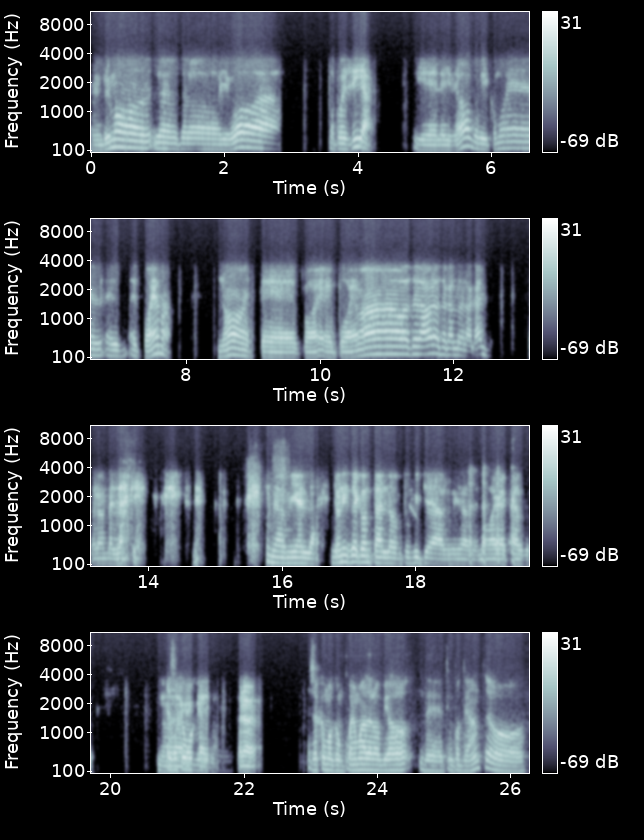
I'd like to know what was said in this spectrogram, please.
a mi primo se lo llevó a la poesía y él le dice, oh, pero ¿y cómo es el, el, poema? No, este, el po- el poema va a ser ahora sacarlo de la cárcel. Pero en verdad que una mierda. Yo ni sé contarlo, tú picheas, olvídate, no me hagas caso. No me Eso es hagas como que- caso. Pero ¿Eso es como que un poema de los viejos de tiempos de antes o,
